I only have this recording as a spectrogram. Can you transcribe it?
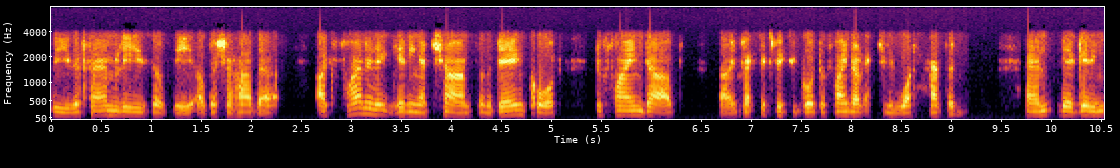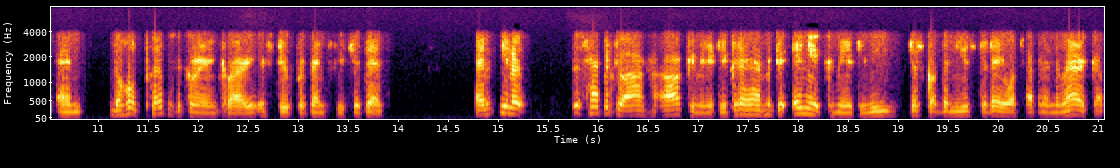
the, the families of the of the shahada are finally getting a chance on the day in court to find out in fact six weeks ago to find out actually what happened and they're getting and the whole purpose of the coroner inquiry is to prevent future death and you know this happened to our, our community. It could have happened to any community. We just got the news today what's happened in America.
